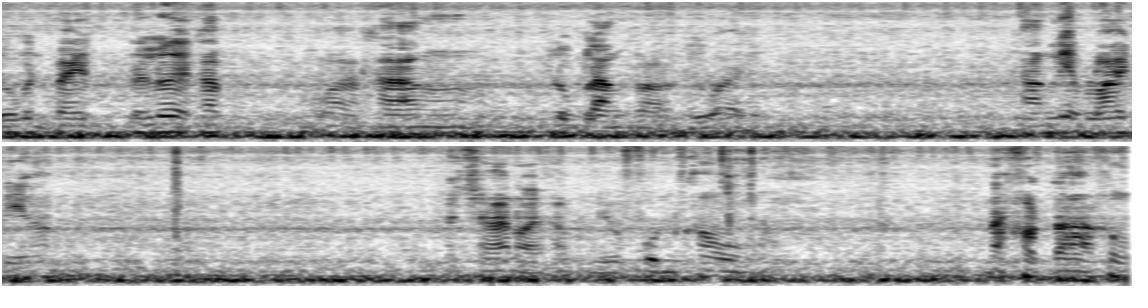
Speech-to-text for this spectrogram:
ดูกันไปเรื่อยๆครับเพราะว่าทางลูกลังก็ถือว่าทางเรียบร้อยดีครับช้าหน่อยครับ เดี๋ยวฝนเข้าหน้าเข้าตาเข้า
